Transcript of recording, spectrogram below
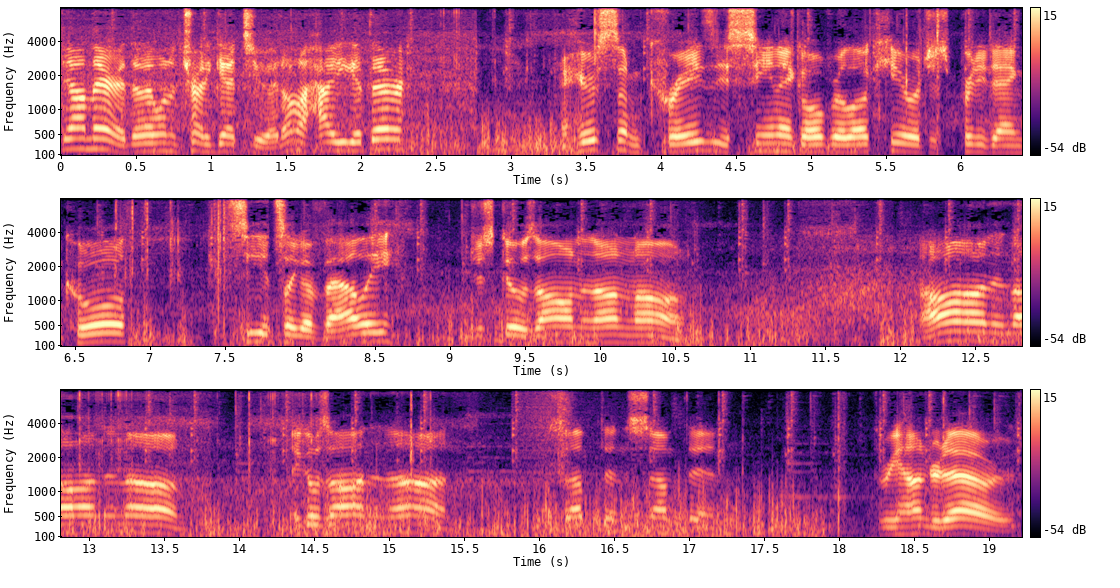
down there that I want to try to get to. I don't know how you get there. And here's some crazy scenic overlook here, which is pretty dang cool. You can see it's like a valley. It just goes on and on and on. On and on and on. It goes on and on. Something, something. 300 hours.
